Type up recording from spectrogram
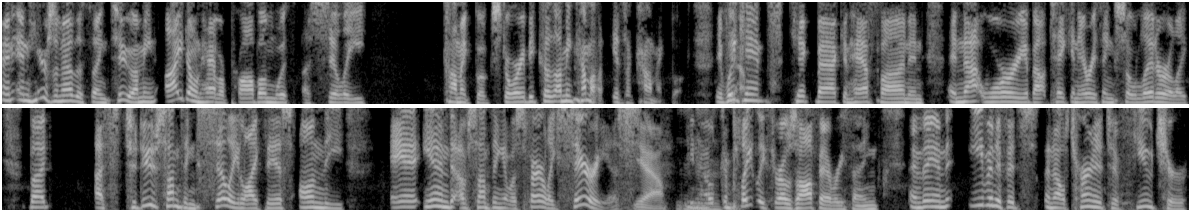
And and here's another thing too. I mean, I don't have a problem with a silly comic book story because I mean, come on, it's a comic book. If we can't kick back and have fun and and not worry about taking everything so literally, but us to do something silly like this on the a- end of something that was fairly serious, Yeah. you know, completely throws off everything. And then even if it's an alternative future,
